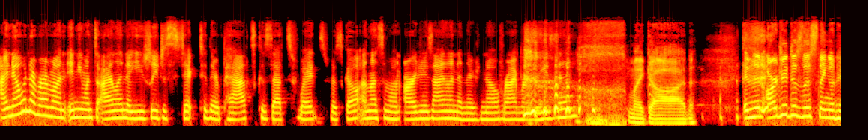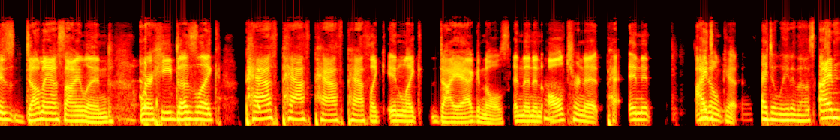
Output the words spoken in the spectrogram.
I know whenever I'm on anyone's island, I usually just stick to their paths because that's the way it's supposed to go. Unless I'm on RJ's island and there's no rhyme or reason. my god. And then RJ does this thing on his dumbass island where he does like path, path, path, path, like in like diagonals, and then an Ugh. alternate. Pa- and it, I don't get. I deleted those. I'm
